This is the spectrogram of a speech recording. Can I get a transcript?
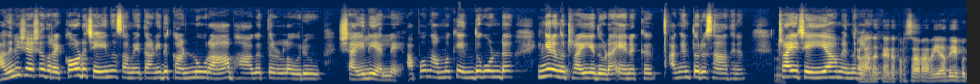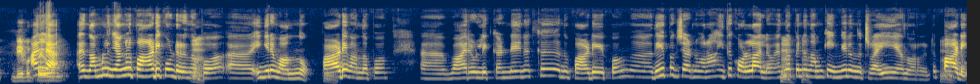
അതിനുശേഷം അത് റെക്കോർഡ് ചെയ്യുന്ന സമയത്താണ് ഇത് കണ്ണൂർ ആ ഭാഗത്തുള്ള ഒരു ശൈലിയല്ലേ? അപ്പോൾ നമുക്ക് എന്തുകൊണ്ട് ഇങ്ങനെ ഒന്ന് ട്രൈ ചെയ്തുകൂടാ? എനിക്ക് അങ്ങനത്തെ ഒരു സാധനം ട്രൈ ചെയ്യാമെന്ന് പറഞ്ഞു. അല്ല നമ്മൾ ഞങ്ങൾ പാടിക്കൊണ്ടിരുന്നപ്പോൾ ഇങ്ങനെ വന്നു. പാടി വന്നപ്പോൾ വാരുള്ളിക്കണ്ണേനക്ക് എന്ന് പാടിയപ്പം ദീപക് ചേട്ടൻ പറഞ്ഞു "ആ, ഇത് കൊള്ളാലോ. എന്നാൽ പിന്നെ നമുക്ക് ഇങ്ങനെ ഒന്ന് ട്രൈ ചെയ്യാന്ന് പറഞ്ഞിട്ട് പാടി.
